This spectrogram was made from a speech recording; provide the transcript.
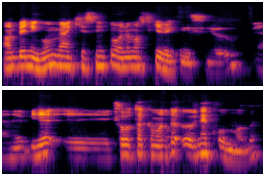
Ama Bellingham'ın ben kesinlikle oynaması gerektiğini düşünüyorum. Yani bir de e, çoğu takıma da örnek olmalı.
